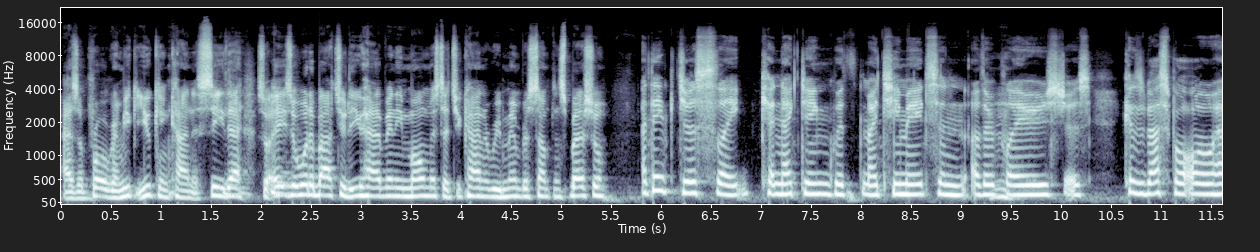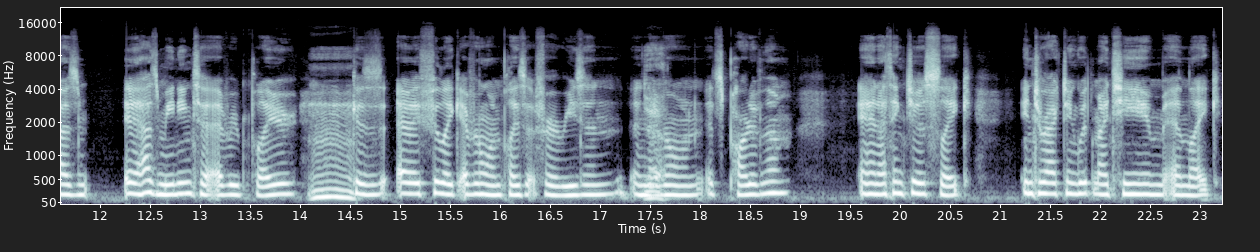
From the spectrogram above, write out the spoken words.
as a program. You you can kind of see that. So, Aza, what about you? Do you have any moments that you kind of remember something special? I think just like connecting with my teammates and other Mm. players, just because basketball all has it has meaning to every player. Mm. Because I feel like everyone plays it for a reason, and Yeah. everyone it's part of them. And I think just like interacting with my team and like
